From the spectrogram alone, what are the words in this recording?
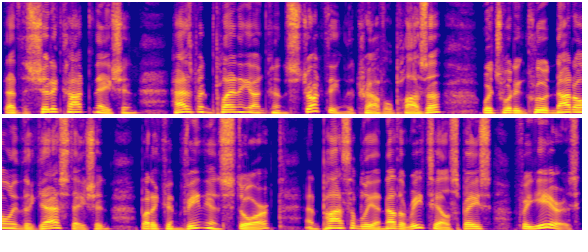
that the Shinnecock Nation has been planning on constructing the Travel Plaza, which would include not only the gas station, but a convenience store and possibly another retail space for years,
